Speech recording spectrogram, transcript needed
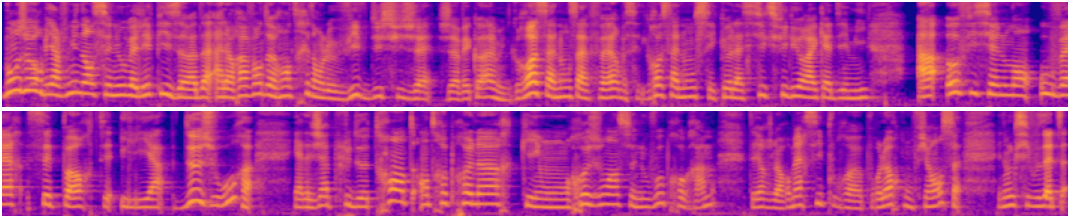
Bonjour, bienvenue dans ce nouvel épisode. Alors avant de rentrer dans le vif du sujet, j'avais quand même une grosse annonce à faire. Cette grosse annonce, c'est que la Six Figure Academy a officiellement ouvert ses portes il y a deux jours. Il y a déjà plus de 30 entrepreneurs qui ont rejoint ce nouveau programme. D'ailleurs, je leur remercie pour, euh, pour leur confiance. Et donc, si vous êtes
